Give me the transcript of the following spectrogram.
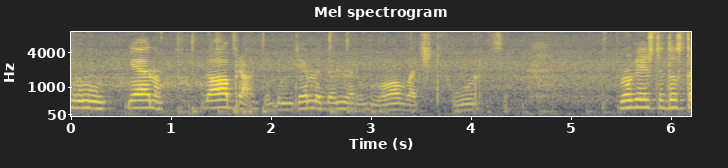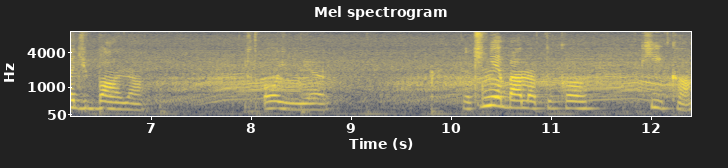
U, nie no, dobra, nie będziemy denerwować twórcy. Mogę jeszcze dostać bana. Oj nie. Znaczy nie bana, tylko kika.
